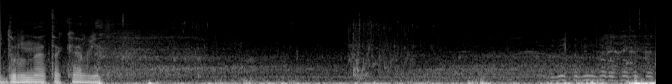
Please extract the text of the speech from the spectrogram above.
Дурне таке, блін. Дивися, він зараз заведе.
